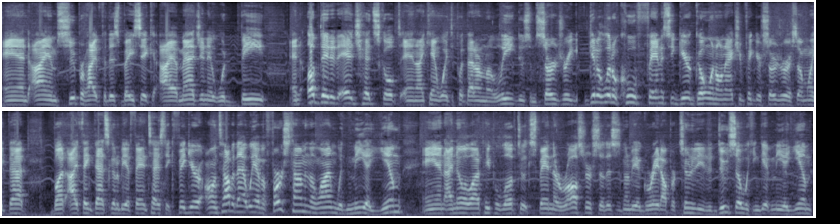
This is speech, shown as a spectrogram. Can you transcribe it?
and I am super hyped for this basic. I imagine it would be an updated Edge head sculpt, and I can't wait to put that on Elite, do some surgery, get a little cool fantasy gear going on action figure surgery or something like that but I think that's going to be a fantastic figure. On top of that, we have a first time in the line with Mia Yim, and I know a lot of people love to expand their roster, so this is going to be a great opportunity to do so. We can get Mia Yim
